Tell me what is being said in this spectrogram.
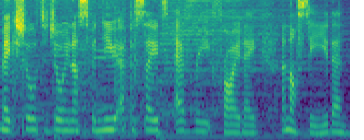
Make sure to join us for new episodes every Friday, and I'll see you then.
